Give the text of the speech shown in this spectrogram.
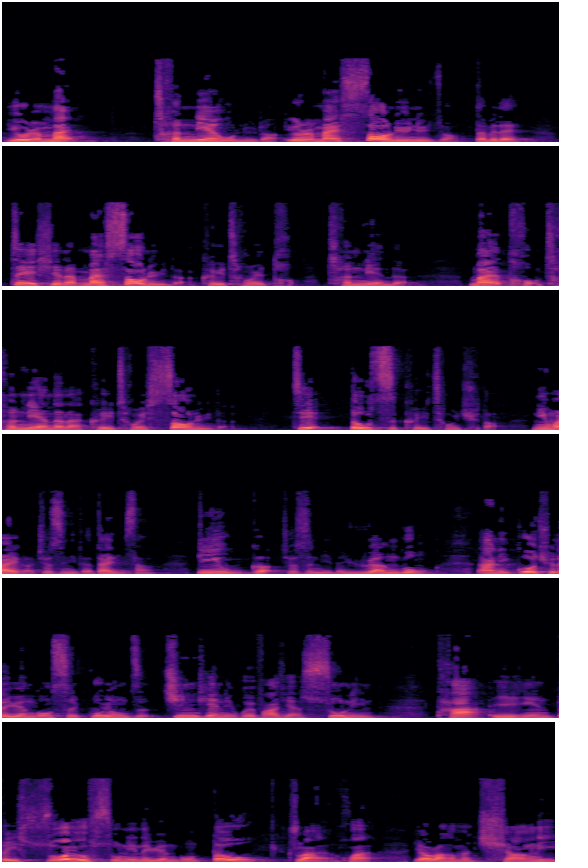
有人卖。成年舞女装，有人卖少女女装，对不对？这些呢，卖少女的可以成为同成年的，卖同成年的呢可以成为少女的，这都是可以成为渠道。另外一个就是你的代理商，第五个就是你的员工。那你过去的员工是雇佣制，今天你会发现苏宁，它已经被所有苏宁的员工都转换，要让他们强力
